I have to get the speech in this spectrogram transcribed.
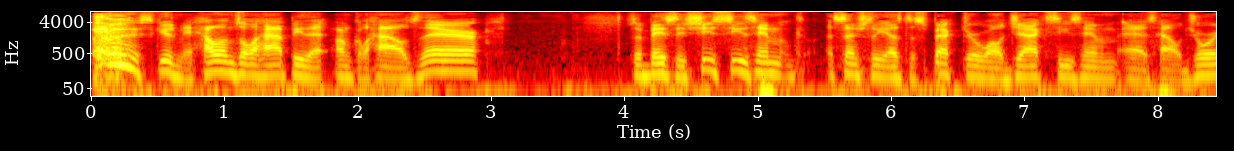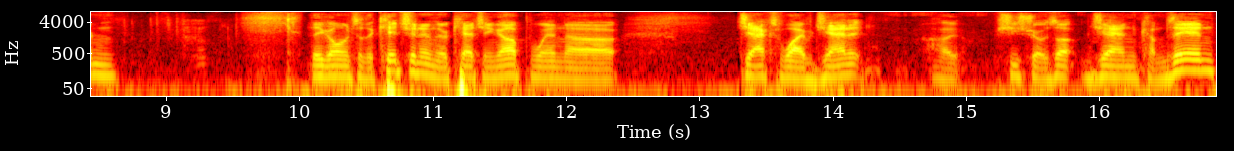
excuse me. Helen's all happy that Uncle Hal's there. So basically, she sees him essentially as the Spectre, while Jack sees him as Hal Jordan. They go into the kitchen and they're catching up when uh, Jack's wife Janet, uh, she shows up. Jen comes in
